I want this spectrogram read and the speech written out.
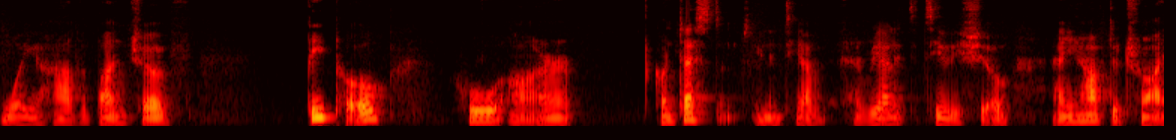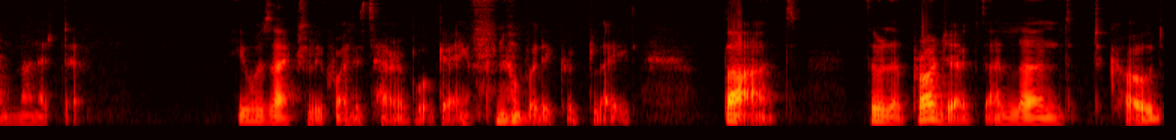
where you have a bunch of people who are contestants in a reality TV show and you have to try and manage them. It was actually quite a terrible game, nobody could play it. But through that project I learned to code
